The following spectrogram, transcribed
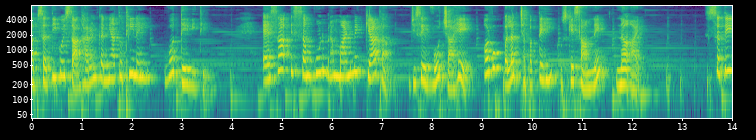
अब सती कोई साधारण कन्या तो थी नहीं, वो देवी थी। ऐसा इस संपूर्ण ब्रह्मांड में क्या था, जिसे वो चाहे और वो पलक झपकते ही उसके सामने न आए। सती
